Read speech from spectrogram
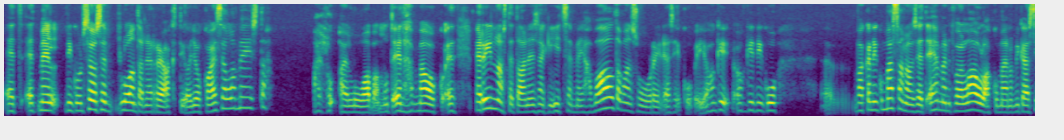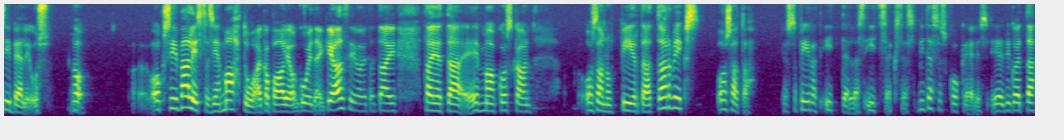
et, et meil, niin kun se on se luontainen reaktio jokaisella meistä, ai, ai luova, mutta enhän mä ole, et me rinnastetaan ensinnäkin itsemme ihan valtavan suuriin esikuviin, johonkin, johonkin niin kuin, vaikka niin kuin mä sanoisin, että eihän mä nyt voi laulaa, kun mä en ole mikään Sibelius. No, mm onko siinä välissä, siihen mahtuu aika paljon kuitenkin asioita, tai, tai että en mä ole koskaan osannut piirtää. Tarviiko osata, jos sä piirrät itsellesi, itseksesi, mitä jos kokeilisi? Ja, niin että,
